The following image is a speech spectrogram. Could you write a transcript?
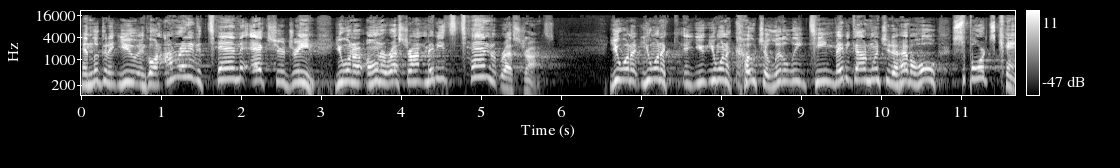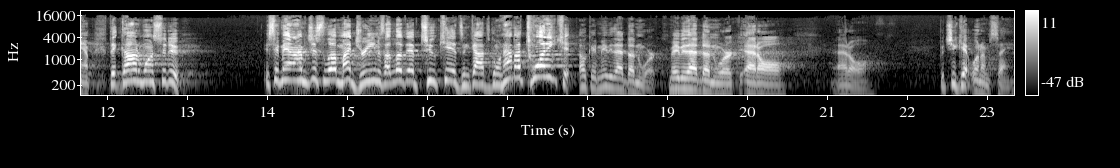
and looking at you and going, I'm ready to 10x your dream. You want to own a restaurant? Maybe it's 10 restaurants. You want to you want to you, you want to coach a little league team? Maybe God wants you to have a whole sports camp that God wants to do. You say, man, I just love my dream is I'd love to have two kids, and God's going, how about 20 kids? Okay, maybe that doesn't work. Maybe that doesn't work at all. At all. But you get what I'm saying.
